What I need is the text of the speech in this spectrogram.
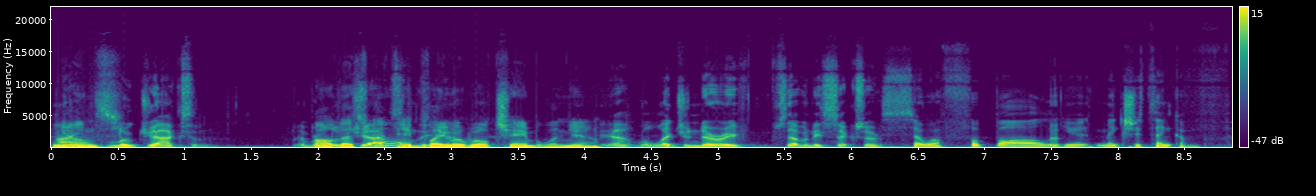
Heinz. Luke Jackson. Remember Oh, Luke that's Jackson? he the, played with Wilt Chamberlain. Yeah. Yeah, the legendary 76er. So a football you, makes you think of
